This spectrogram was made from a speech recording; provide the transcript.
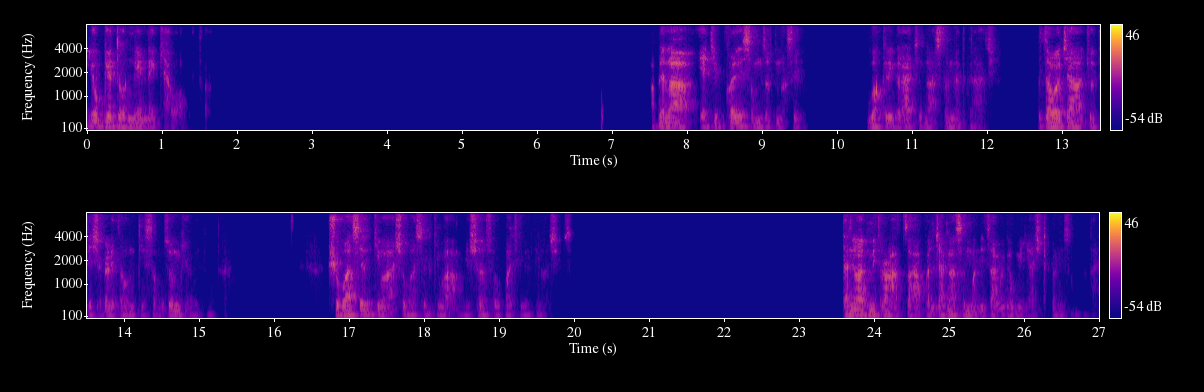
योग्य तो निर्णय घ्यावा. आपल्याला याची फळे समजत नसेल. वक्री ग्रहाची नास्तंगत ग्रहाची. जवळच्या ज्योतिषाकडे जाऊन ती समजून घ्यावी शुभ असेल किंवा अशुभ असेल किंवा मिश्र स्वरूपाची देखील असेल. धन्यवाद मित्रांनो आजचा हा पंचांगासंबंधीचा व्हिडिओ मी या ठिकाणी संपत आहे.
